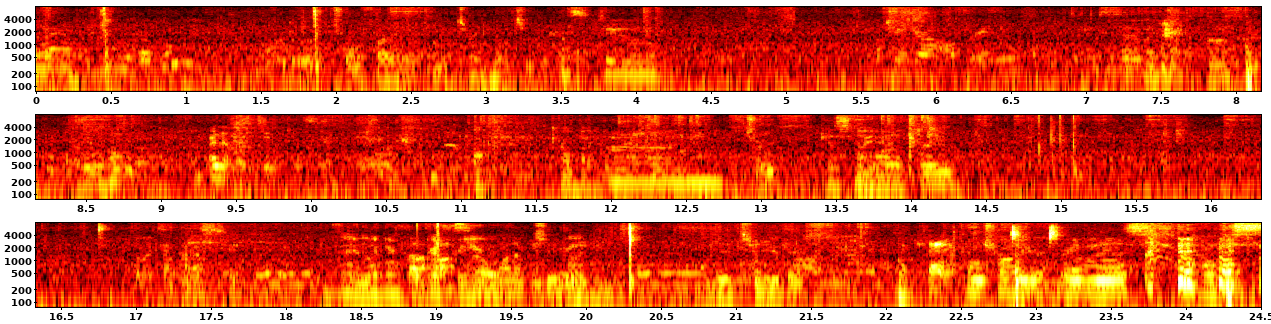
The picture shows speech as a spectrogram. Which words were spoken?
one for the troll fire and turn him to. Let's do Should we draw all three of these? seven. Huh? Oh no, that's two. That's two. Oh, kill that. Um, Trade. Guess you want to trade? feel like I missed. They're looking for But good for also you. want to be Two. greedy. Do two your base. I can't control your greediness. Just,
